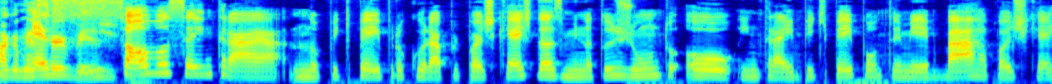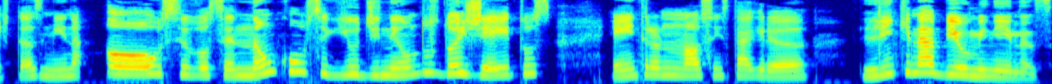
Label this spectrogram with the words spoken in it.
Paga minha é cerveja. só você entrar no PicPay e procurar por podcast das Minas tudo junto, ou entrar em picpay.me barra podcast das Minas, ou se você não conseguiu de nenhum dos dois jeitos, entra no nosso Instagram, link na bio, meninas.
